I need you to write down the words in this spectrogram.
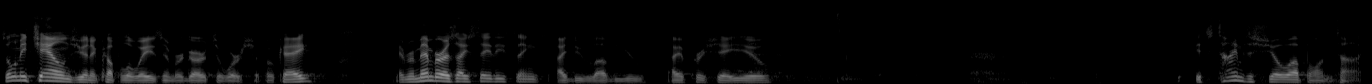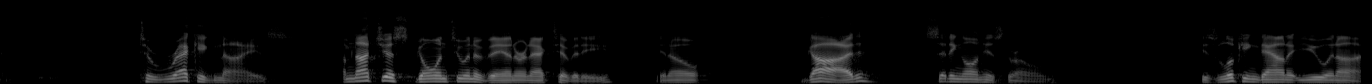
So let me challenge you in a couple of ways in regard to worship, okay? And remember, as I say these things, I do love you, I appreciate you. It's time to show up on time, to recognize I'm not just going to an event or an activity. You know, God, sitting on his throne, is looking down at you and I,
